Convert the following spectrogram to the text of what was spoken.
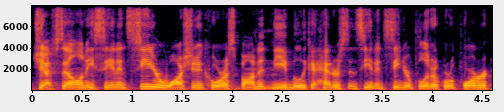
Jeff Zeleny, CNN senior Washington correspondent, Nia Malika Henderson, CNN senior political reporter,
